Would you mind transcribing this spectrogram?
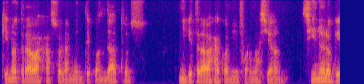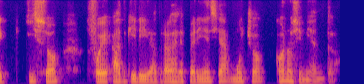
que no trabaja solamente con datos ni que trabaja con información, sino lo que hizo fue adquirir a través de la experiencia mucho conocimiento.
